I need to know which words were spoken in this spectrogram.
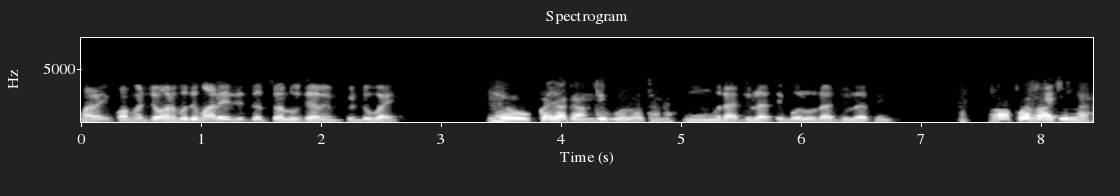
મારે કોમેન્ટ જોવો ને બધું મારે એ રીતે ચાલુ છે પિન્ટુભાઈ. એવું કયા ગામથી બોલો તમે? હું રાજુલાથી બોલું રાજુલાથી પ્રોપર રાજુલા.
